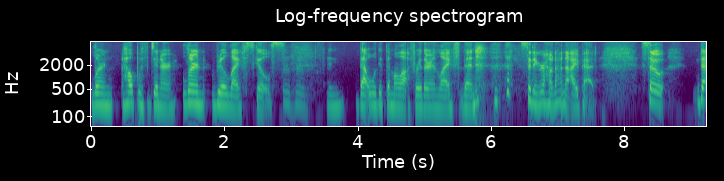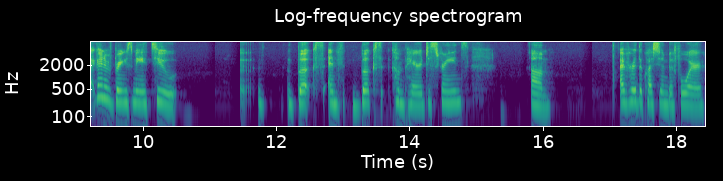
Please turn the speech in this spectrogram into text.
learn help with dinner, learn real life skills. Mm-hmm. And that will get them a lot further in life than sitting around on an iPad. So that kind of brings me to uh, books and books compared to screens. Um, I've heard the question before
